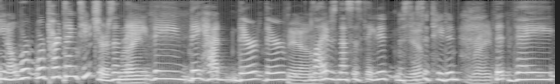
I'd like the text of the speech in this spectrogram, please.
You know, we're, we're part time teachers, and Right. they, they they had their their Yeah. lives necessitated necessitated Right. that they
